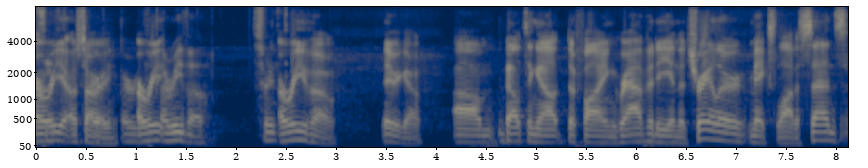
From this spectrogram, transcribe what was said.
Aria, oh, sorry, Ar- Ari- Erivo. Sorry. Erivo. There you go. Um, belting out Defying Gravity in the trailer makes a lot of sense.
